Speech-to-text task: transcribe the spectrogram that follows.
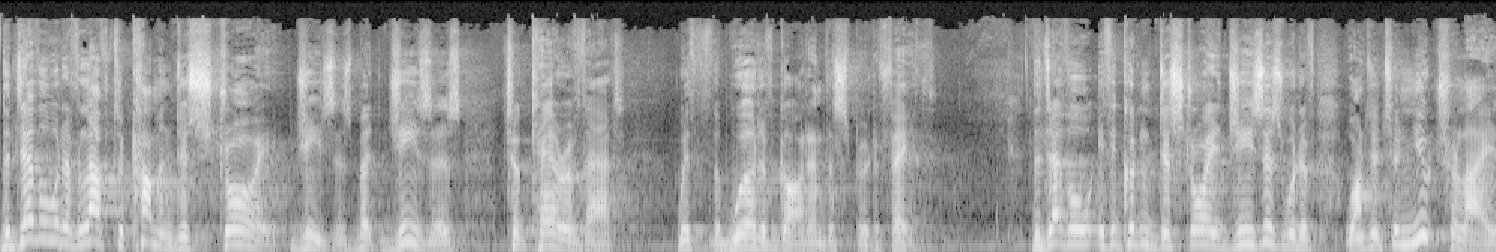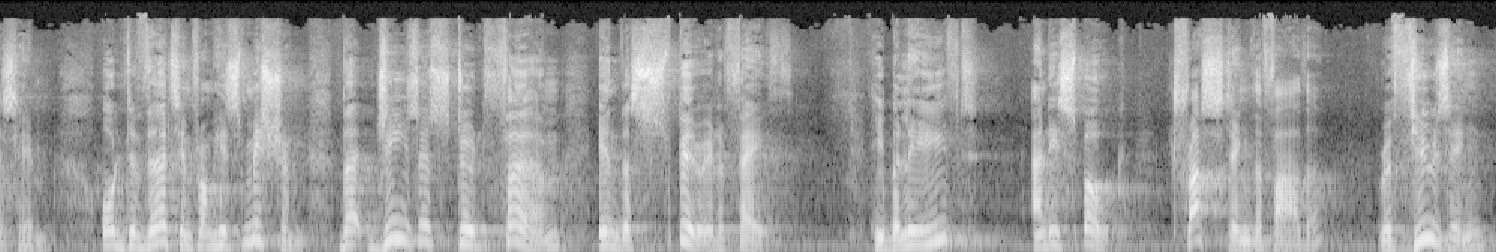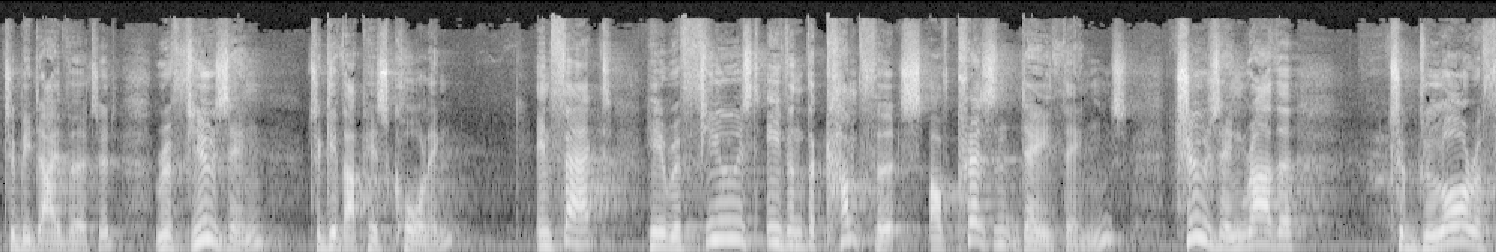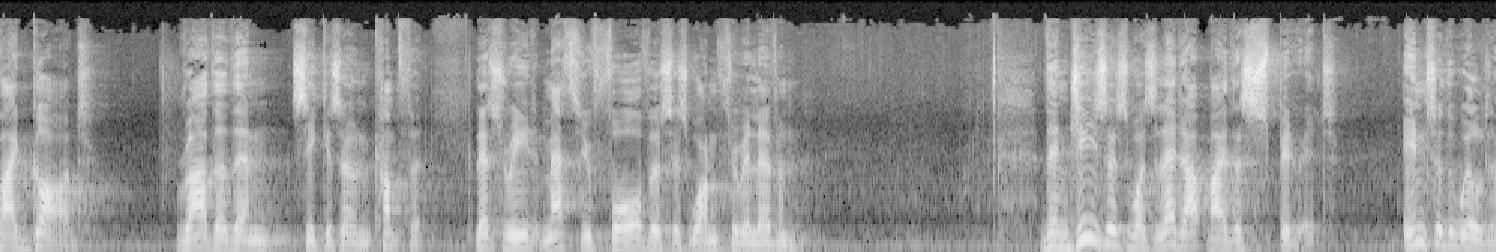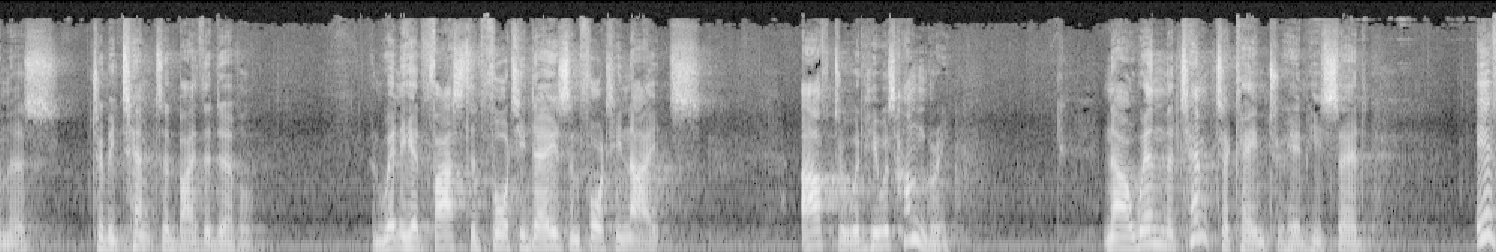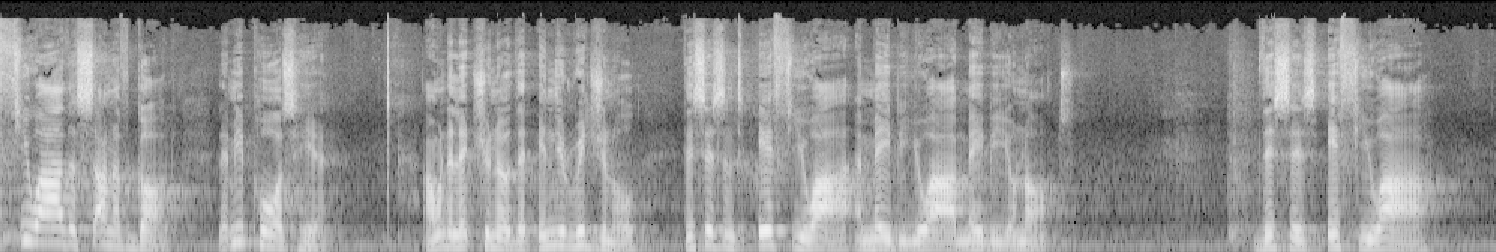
The devil would have loved to come and destroy Jesus, but Jesus took care of that with the word of God and the spirit of faith. The devil, if he couldn't destroy Jesus, would have wanted to neutralize him or divert him from his mission. But Jesus stood firm in the spirit of faith. He believed and he spoke trusting the Father, refusing to be diverted, refusing to give up his calling. In fact, he refused even the comforts of present day things, choosing rather to glorify God rather than seek his own comfort. Let's read Matthew 4, verses 1 through 11. Then Jesus was led up by the Spirit into the wilderness to be tempted by the devil. And when he had fasted 40 days and 40 nights, afterward he was hungry. Now, when the tempter came to him, he said, If you are the Son of God, let me pause here. I want to let you know that in the original, this isn't if you are, and maybe you are, maybe you're not. This is if you are,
